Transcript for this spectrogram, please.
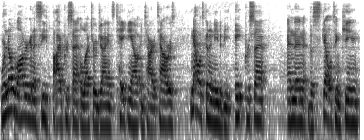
We're no longer going to see 5% Electro Giants taking out entire towers. Now it's going to need to be 8%. And then the Skeleton King,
